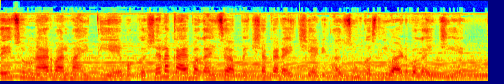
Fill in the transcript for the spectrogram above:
तेच होणार मला माहिती आहे. मग कशाला काय बघायचं? अपेक्षा करायची आणि अजून कसली वाट बघायची आहे?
